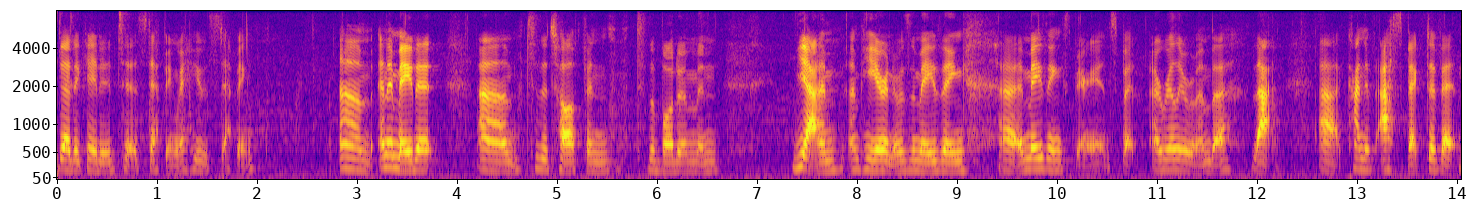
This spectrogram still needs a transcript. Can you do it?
dedicated to stepping where he was stepping. Um, and I made it um, to the top and to the bottom, and yeah, I'm, I'm here and it was amazing, uh, amazing experience. But I really remember that uh, kind of aspect of it.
